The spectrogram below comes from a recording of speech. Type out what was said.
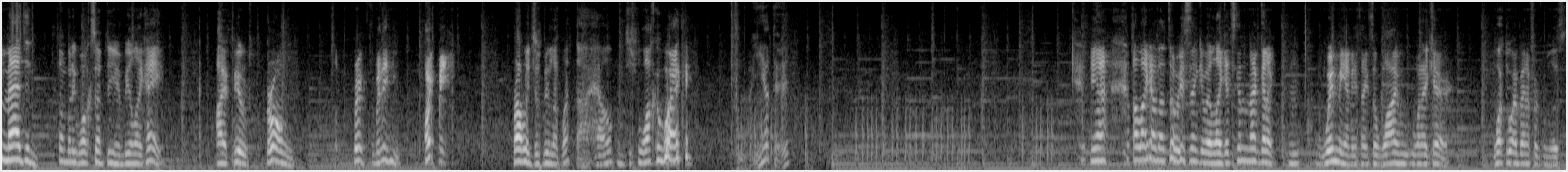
imagine somebody walks up to you and be like, hey, I feel strong. The strength within you. Point me. Probably just be like, what the hell? And just walk away. yeah, I like how that's always thinking about. Like, it's gonna, not gonna win me anything, so why would I care? What do I benefit from this?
